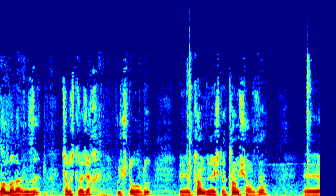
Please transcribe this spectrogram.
lambalarımızı çalıştıracak güçte oldu. E, tam güneşte, tam şarjda e,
